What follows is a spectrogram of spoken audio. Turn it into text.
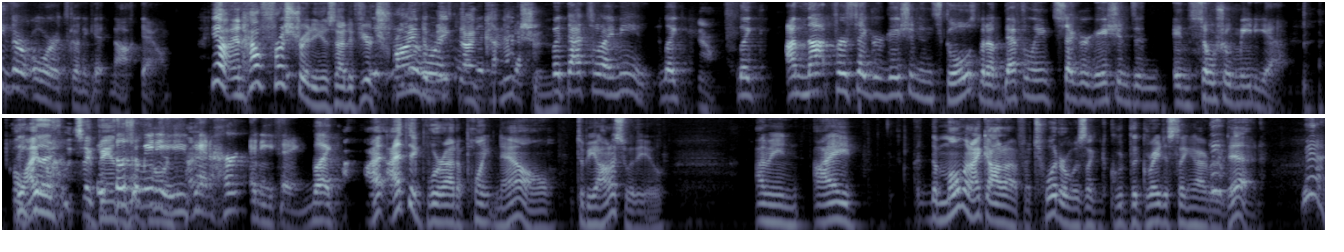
either or, it's going to get knocked down. Yeah, and how frustrating is that if you're trying to make that connection? But that's what I mean. Like, yeah. like I'm not for segregation in schools, but I'm definitely segregations in in social media. Oh, because I, I would say ban social media, you can't hurt anything. Like I, I think we're at a point now. To be honest with you, I mean, I the moment I got off of Twitter was like the greatest thing I ever did. Yeah,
